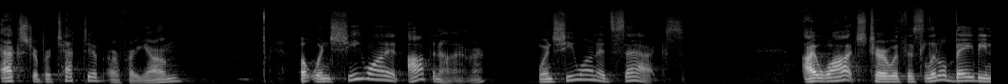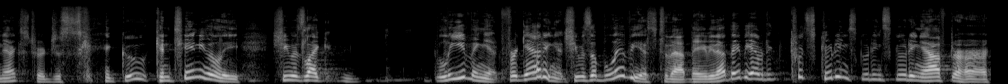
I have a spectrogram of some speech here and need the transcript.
extra protective of her young. But when she wanted Oppenheimer, when she wanted sex, I watched her with this little baby next to her just continually. She was like leaving it, forgetting it. She was oblivious to that baby. That baby had to scooting, scooting, scooting after her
